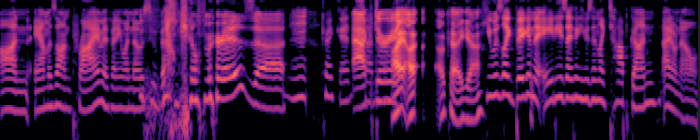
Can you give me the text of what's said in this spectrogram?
on Amazon Prime. If anyone knows who Val Kilmer is, uh, Mm, crickets. Actor. I, I okay, yeah, he was like big in the 80s. I think he was in like Top Gun. I don't know.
